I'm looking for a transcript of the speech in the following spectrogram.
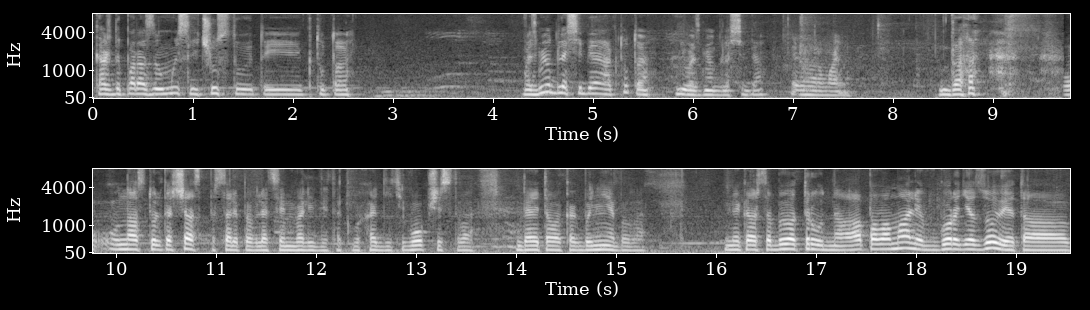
каждый по-разному мысли чувствует, и кто-то возьмет для себя, а кто-то не возьмет для себя. Это нормально. Да. У, нас только сейчас стали появляться инвалиды, так выходить в общество. До этого как бы не было. Мне кажется, было трудно. А поломали в городе Азове, это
